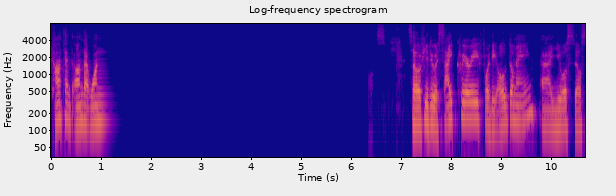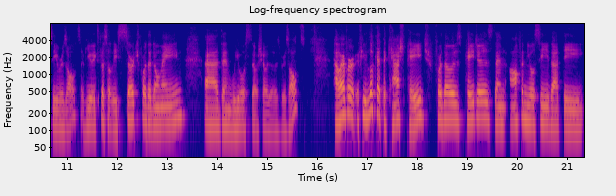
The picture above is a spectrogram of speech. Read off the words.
content on that one So if you do a site query for the old domain, uh, you will still see results. If you explicitly search for the domain, uh, then we will still show those results. However, if you look at the cache page for those pages, then often you'll see that the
